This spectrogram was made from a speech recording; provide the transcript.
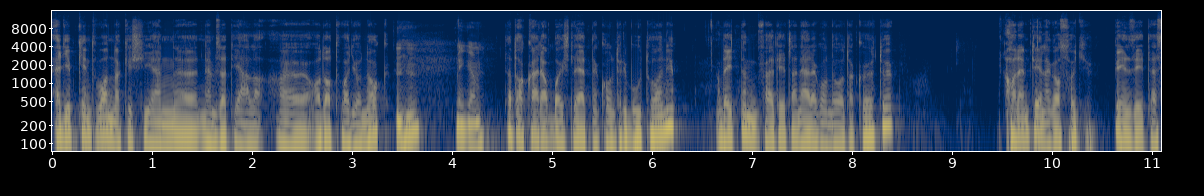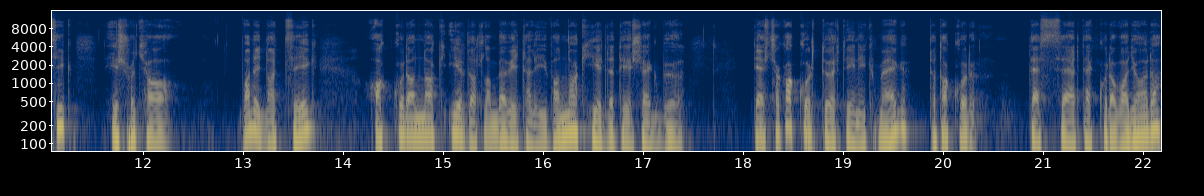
Egyébként vannak is ilyen nemzeti adatvagyonok, Uh-huh. Igen. tehát akár abba is lehetne kontribútolni, de itt nem feltétlen erre gondolt a költő, hanem tényleg az, hogy pénzét teszik, és hogyha van egy nagy cég, akkor annak írdatlan bevételei vannak hirdetésekből. De ez csak akkor történik meg, tehát akkor tesz szert ekkora vagyonra,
